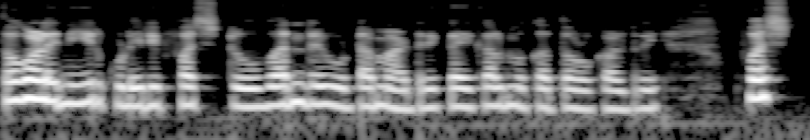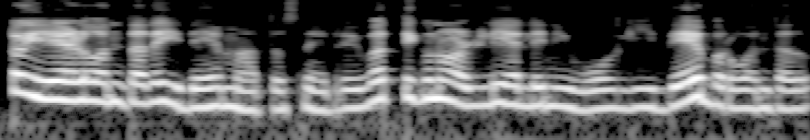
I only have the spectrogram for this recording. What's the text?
ತೊಗೊಳ್ಳಿ ನೀರು ಕುಡೀರಿ ಫಸ್ಟು. ಬನ್ನಿರಿ ಊಟ ಮಾಡಿರಿ, ಕೈಕಾಲು ಮುಖ ತೊಳ್ಕೊಳ್ರಿ. ಫಸ್ಟು ಹೇಳುವಂಥದ್ದೇ ಇದೇ ಮಾತು ಸ್ನೇಹಿತರೆ. ಇವತ್ತಿಗೂ ಹಳ್ಳಿಯಲ್ಲಿ ನೀವು ಹೋಗಿ ಇದೇ ಬರುವಂಥದ್ದು.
